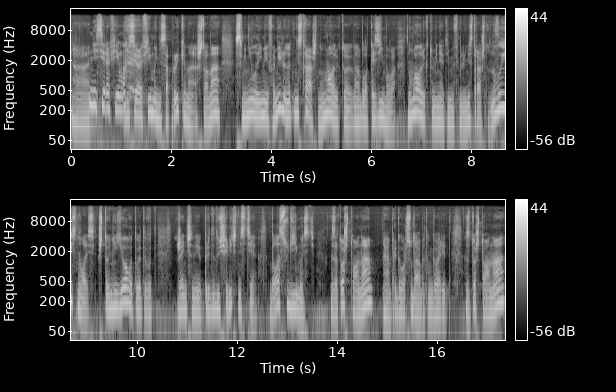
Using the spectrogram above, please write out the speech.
Э, не Серафима. Не Серафима, не Сапрыкина, что она сменила имя и фамилию, но это не страшно. Ну, мало ли кто... Она была Казимова. Ну, мало ли кто меняет имя и фамилию, не страшно. Но выяснилось, что у нее, вот у этой вот женщины предыдущей личности, была судимость за то, что она, а, приговор суда об этом говорит, за то, что она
